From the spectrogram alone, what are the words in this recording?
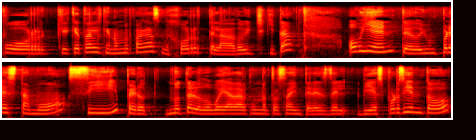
porque qué tal que no me pagas, mejor te la doy chiquita. O bien te doy un préstamo, sí, pero no te lo voy a dar con una tasa de interés del 10%,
